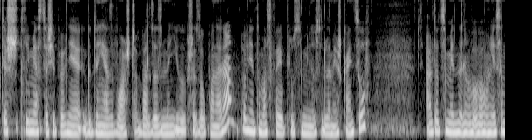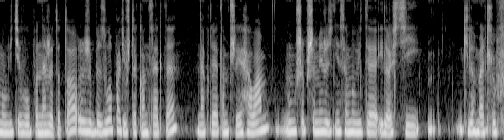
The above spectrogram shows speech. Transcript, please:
Też Trójmiasto się pewnie, Gdynia zwłaszcza, bardzo zmieniły przez Openera. Pewnie to ma swoje plusy, minusy dla mieszkańców. Ale to, co mnie denerwowało niesamowicie w Openerze, to to, żeby złapać już te koncerty, na które ja tam przyjechałam, muszę przemierzyć niesamowite ilości kilometrów.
